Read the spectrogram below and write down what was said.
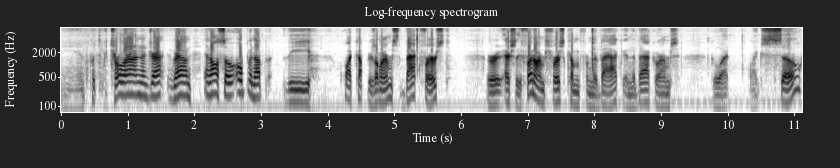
and put the controller on the ground and also open up the quadcopter's arms back first or actually the front arms first come from the back and the back arms go out like so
